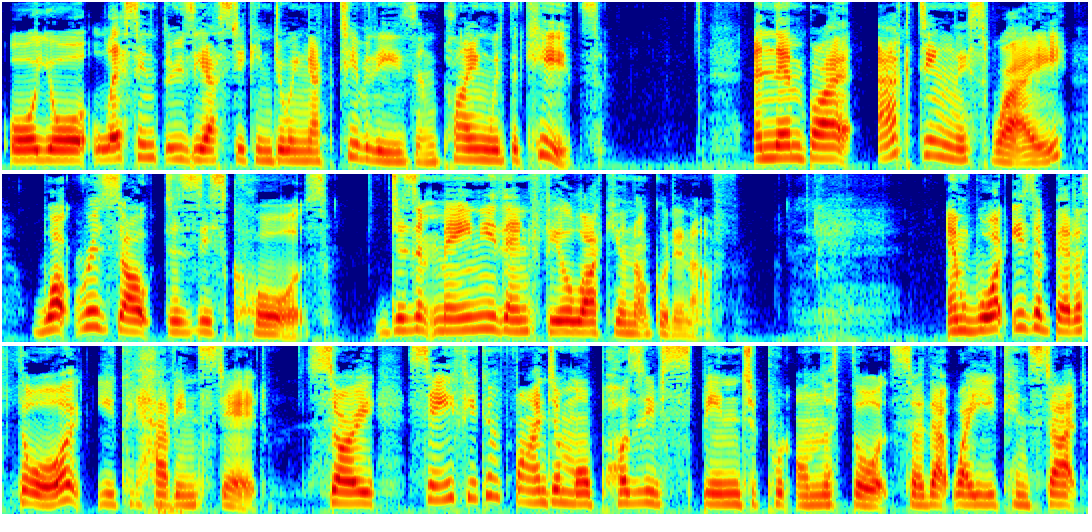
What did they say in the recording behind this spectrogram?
Or you're less enthusiastic in doing activities and playing with the kids? And then by acting this way, what result does this cause? Does it mean you then feel like you're not good enough? And what is a better thought you could have instead? So, see if you can find a more positive spin to put on the thought so that way you can start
